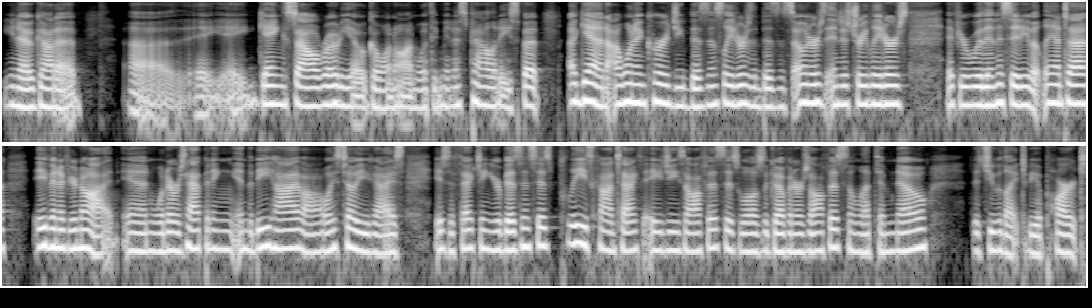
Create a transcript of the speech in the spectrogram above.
you know, got a a, a gang style rodeo going on with the municipalities. But again, I want to encourage you, business leaders and business owners, industry leaders, if you're within the city of Atlanta, even if you're not, and whatever's happening in the beehive, I always tell you guys, is affecting your businesses, please contact AG's office as well as the governor's office and let them know that you would like to be a part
